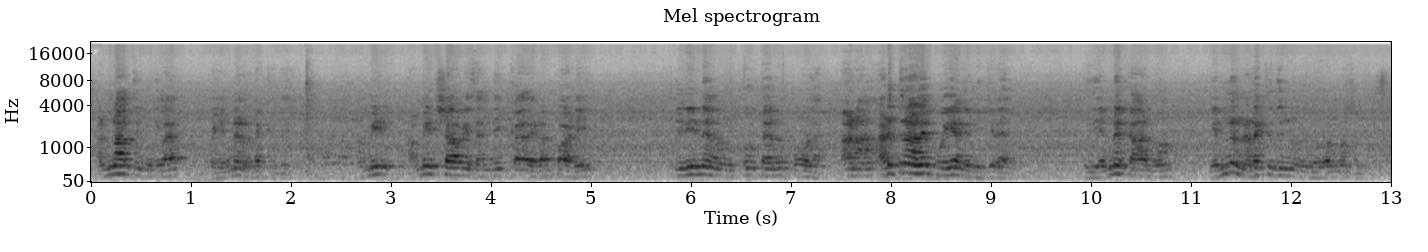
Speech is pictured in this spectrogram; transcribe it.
அதிமுகவில் இப்போ என்ன நடக்குது? அமித் அமித்ஷாவை சந்திக்காத எடப்பாடி திடீர்னு அவர் கூப்பிட்டாரு போகல. ஆனால் அடுத்த நாளே போய் அங்கே நிற்கிறார் இது என்ன காரணம்? என்ன நடக்குதுன்னு ஒரு விவரமாக சொல்லுங்க சார்.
